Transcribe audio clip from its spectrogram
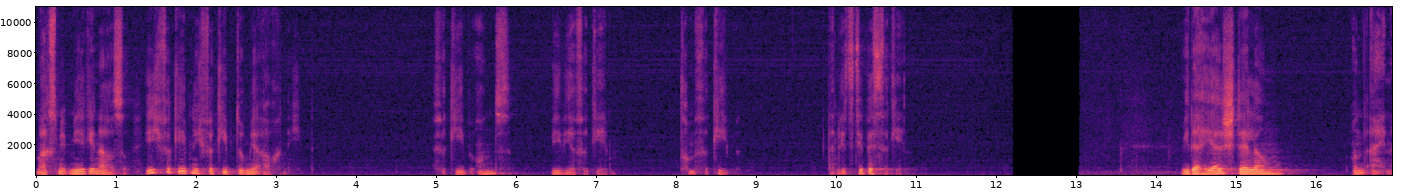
mach's mit mir genauso. Ich vergebe nicht, vergib du mir auch nicht. Vergib uns, wie wir vergeben. Drum vergib. Dann wird es dir besser gehen. Wiederherstellung und Einheit.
